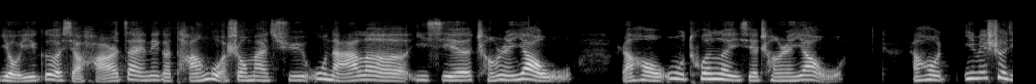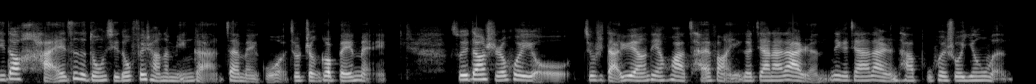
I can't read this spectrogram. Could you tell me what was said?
有一个小孩在那个糖果售卖区误拿了一些成人药物，然后误吞了一些成人药物，然后因为涉及到孩子的东西都非常的敏感，在美国就整个北美。所以当时会有就是打越洋电话采访一个加拿大人，那个加拿大人他不会说英文，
